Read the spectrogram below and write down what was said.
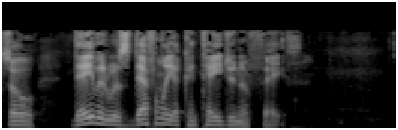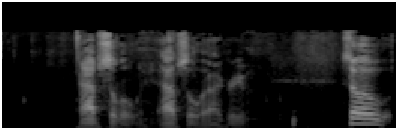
So David was definitely a contagion of faith. Absolutely. Absolutely. I agree. So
